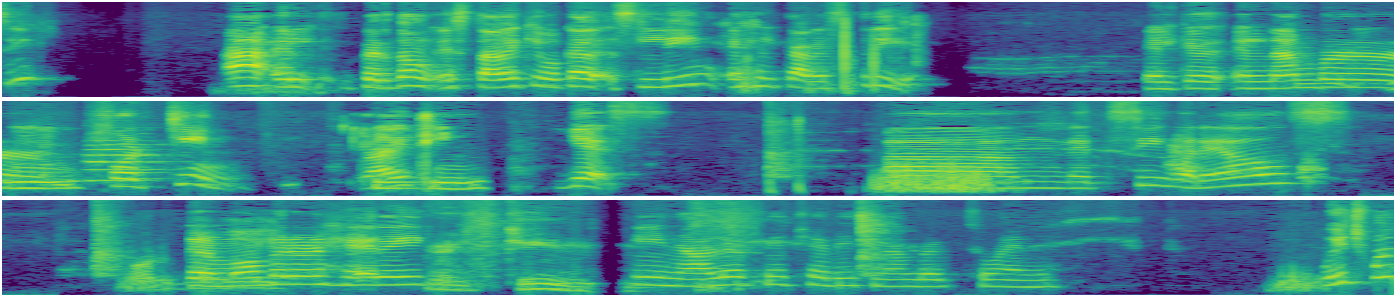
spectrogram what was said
see. Ah, el, perdón, estaba equivocada. Sling es el cabestrillo. El que, el number Mm. 14, right? 18. Yes. Um, let's see what else. Thermometer, headache. 18. Inhaler teacher is number 20. Which one?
